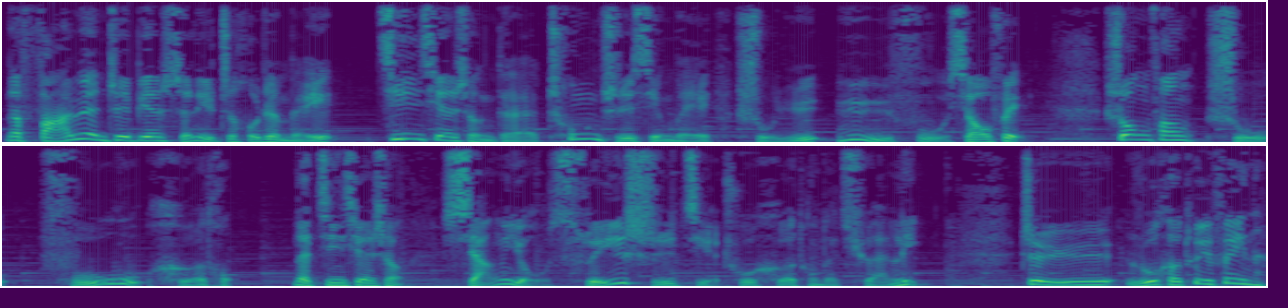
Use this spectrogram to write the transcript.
那法院这边审理之后认为，金先生的充值行为属于预付消费，双方属服务合同。那金先生享有随时解除合同的权利。至于如何退费呢？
